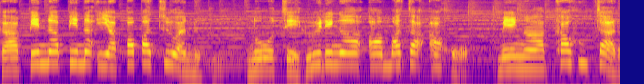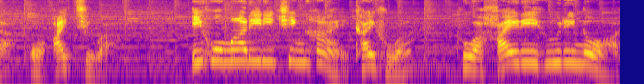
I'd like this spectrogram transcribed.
Ka pena pena a papatuanuku no te huringa a mata aho me ngā kahutara o Aitua. Iho mariri Qinghai kaihua, kua haere huri noa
